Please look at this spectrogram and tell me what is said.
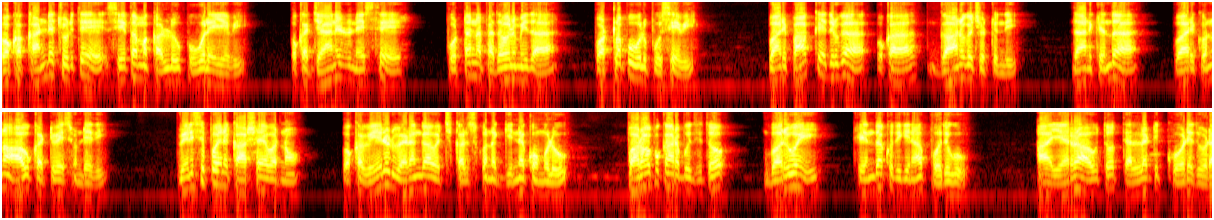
ఒక కండె చుడితే సీతమ్మ కళ్ళు పువ్వులయ్యేవి. ఒక జానెడు నేస్తే పుట్టన్న పెదవుల మీద పొట్ల పువ్వులు పూసేవి. వారి పాక్క ఎదురుగా ఒక గానుగ చెట్టుంది. దాని క్రింద వారికున్న ఆవు కట్టివేసి ఉండేది. వెలిసిపోయిన కాషాయవర్ణం ఒక వేలుడు వెడంగా వచ్చి కలుసుకున్న గిన్నె కొమ్ములు పరోపకార బుద్ధితో బరువై క్రిందకు దిగిన పొదుగు. ఆ ఎర్ర ఆవుతో తెల్లటి కోడెదూడ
